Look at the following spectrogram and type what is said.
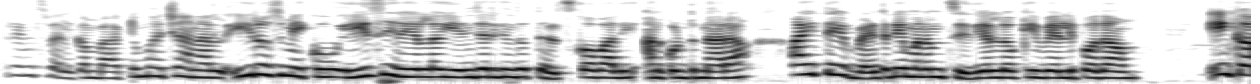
Hi friends welcome back to my channel. ఈరోజు మీకు ఈ సీరియల్లో ఏం జరిగిందో తెలుసుకోవాలి అనుకుంటున్నారా? అయితే వెంటనే మనం సీరియల్లోకి వెళ్ళిపోదాం. ఇంకా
